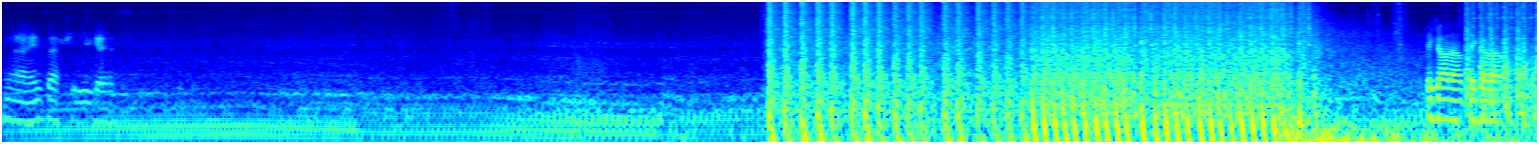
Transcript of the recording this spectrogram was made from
Nah, he's after you guys. They got out, they got out.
